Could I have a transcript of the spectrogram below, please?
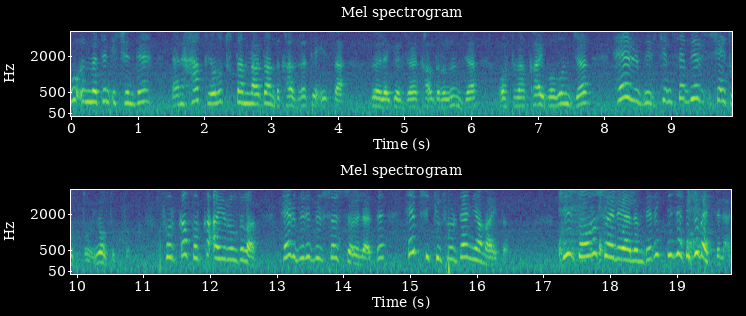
bu ümmetin içinde yani hak yolu tutanlardandık Hazreti İsa böyle göklere kaldırılınca ortadan kaybolunca her bir kimse bir şey tuttu, yol tuttu. Fırka fırka ayrıldılar. Her biri bir söz söyledi. Hepsi küfürden yanaydı. Biz doğru söyleyelim dedik, bize hücum ettiler.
